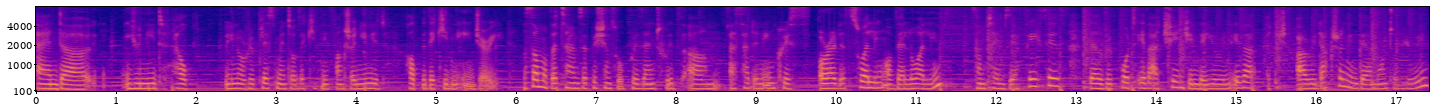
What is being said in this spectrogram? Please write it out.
and uh, you need help, you know, replacement of the kidney function. You need help with the kidney injury. Some of the times the patients will present with um, a sudden increase or a swelling of their lower limbs, sometimes their faces. They'll report either a change in the urine, either a, a, reduction in the amount of urine,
